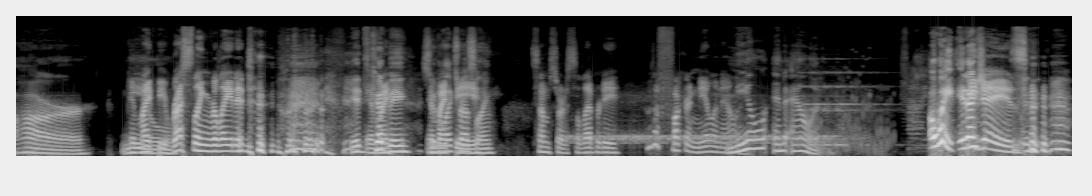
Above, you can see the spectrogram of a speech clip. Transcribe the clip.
are? It might be wrestling related. It, It could might- be. Sort might of likes be- wrestling. Some sort of celebrity. Who the fuck are Neil and Allen? Neil and Alan. Oh wait, it actually PJs.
